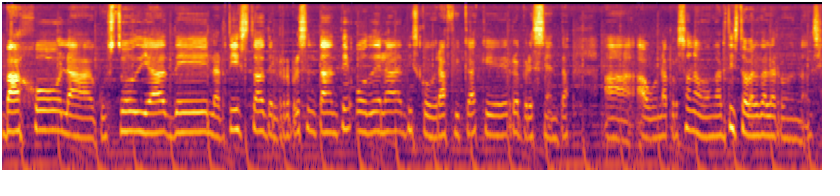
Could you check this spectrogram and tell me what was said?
bajo la custodia del artista, del representante o de la discográfica que representa a, a una persona o a un artista, valga la redundancia.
